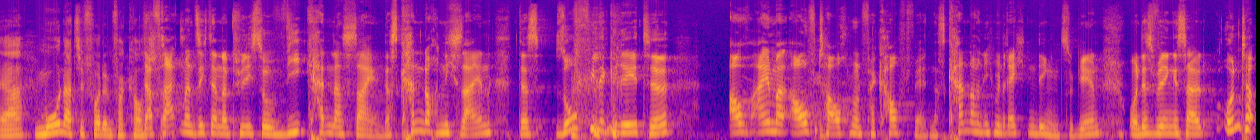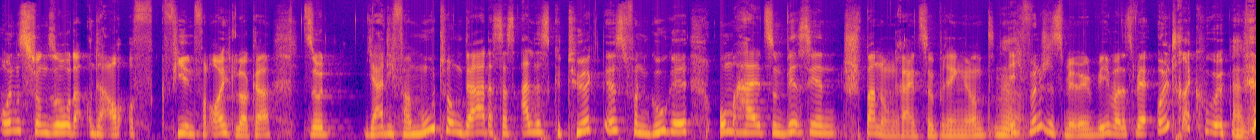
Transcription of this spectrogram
Ja, Monate vor dem Verkauf. Da fragt man sich dann natürlich so, wie kann das sein? Das kann doch nicht sein, dass so viele Geräte auf einmal auftauchen und verkauft werden. Das kann doch nicht mit rechten Dingen zu gehen. Und deswegen ist halt unter uns schon so, oder unter auch auf vielen von euch locker, so, ja, die Vermutung da, dass das alles getürkt ist von Google, um halt so ein bisschen Spannung reinzubringen. Und Ja. ich wünsche es mir irgendwie, weil das wäre ultra cool. Also,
